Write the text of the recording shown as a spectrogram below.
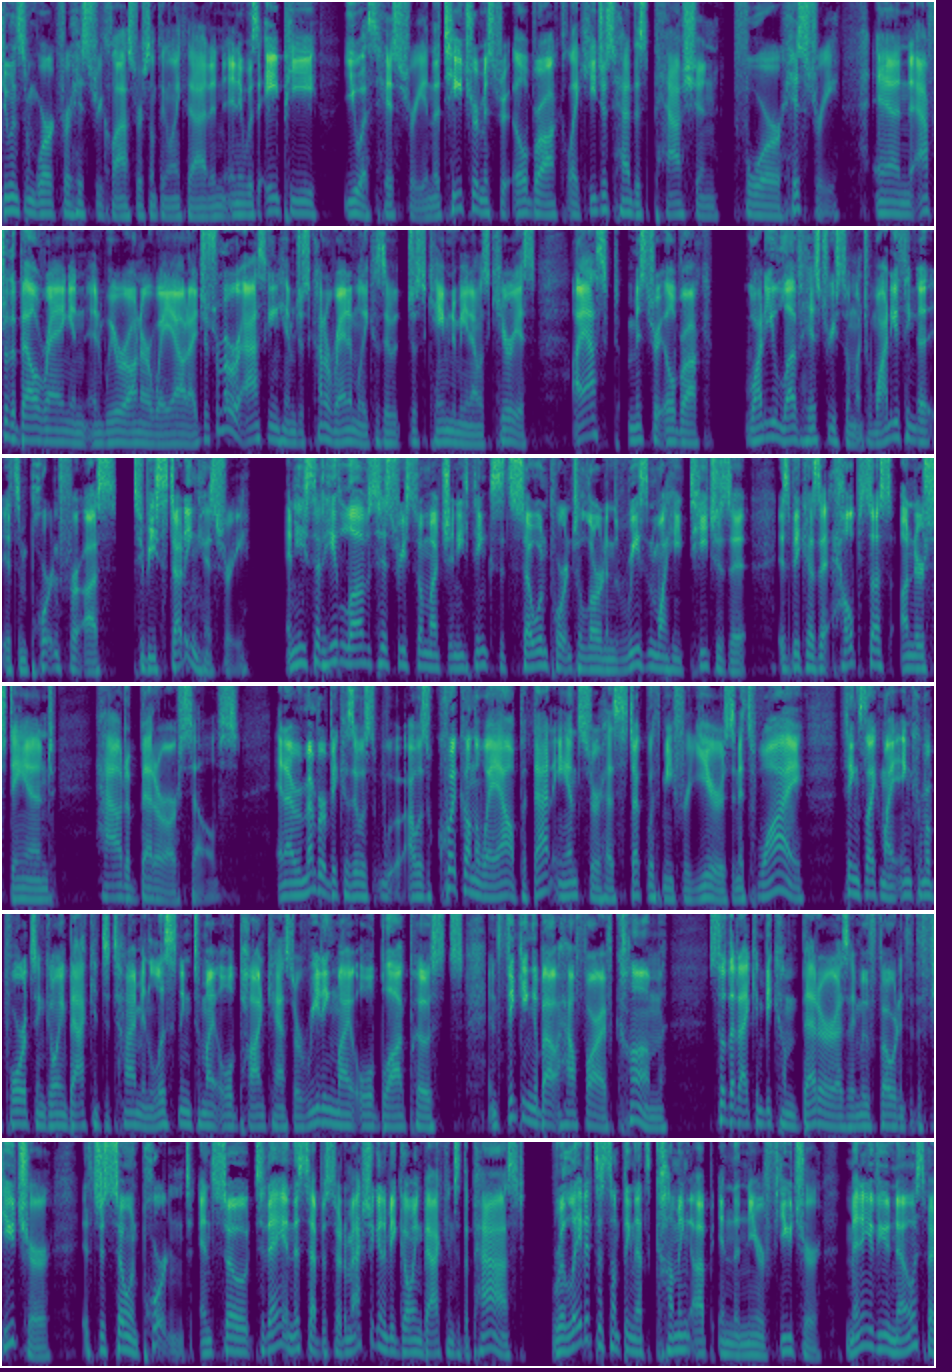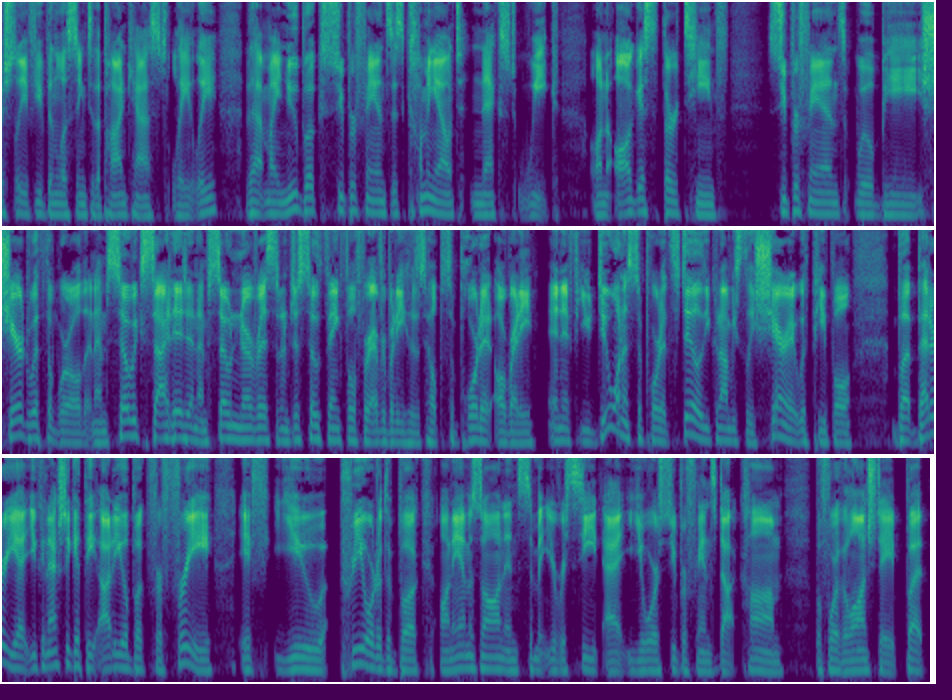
doing some work for history class or something like that, and, and it was AP US history. And the teacher, Mr. Ilbrock, like he just had this passion for history. And after the bell rang and, and we were on our way out, I just remember asking him just kind of randomly because it just came to me and I was curious. I asked Mr. Ilbrock, why do you love history so much? Why do you think it's important for us to be studying history? And he said he loves history so much and he thinks it's so important to learn. And the reason why he teaches it is because it helps us understand how to better ourselves. And I remember because it was I was quick on the way out, but that answer has stuck with me for years. And it's why things like my income reports and going back into time and listening to my old podcasts or reading my old blog posts and thinking about how far I've come so that I can become better as I move forward into the future. It's just so important. And so today in this episode, I'm actually going to be going back into the past related to something that's coming up in the near future. Many of you know, especially if you've been listening to the podcast lately, that my new book, Superfans, is coming out next week on August 13th. Superfans will be shared with the world. And I'm so excited and I'm so nervous and I'm just so thankful for everybody who's helped support it already. And if you do want to support it still, you can obviously share it with people. But better yet, you can actually get the audiobook for free if you pre order the book on Amazon and submit your receipt at yoursuperfans.com before the launch date. But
